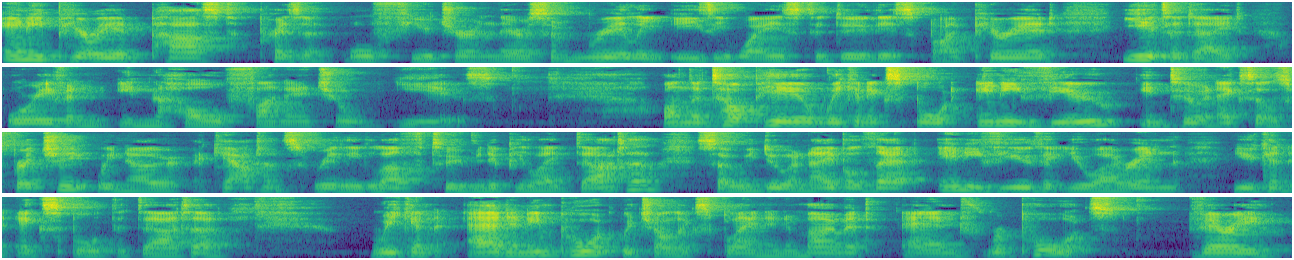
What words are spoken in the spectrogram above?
any period past, present or future. And there are some really easy ways to do this by period, year to date, or even in whole financial years. On the top here, we can export any view into an Excel spreadsheet. We know accountants really love to manipulate data, so we do enable that. Any view that you are in, you can export the data. We can add an import, which I'll explain in a moment, and reports. Very,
